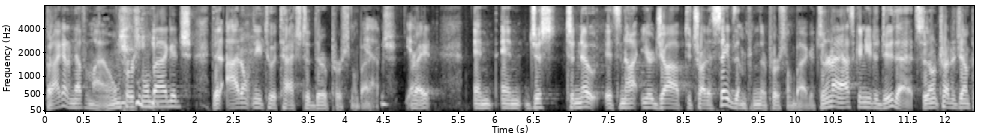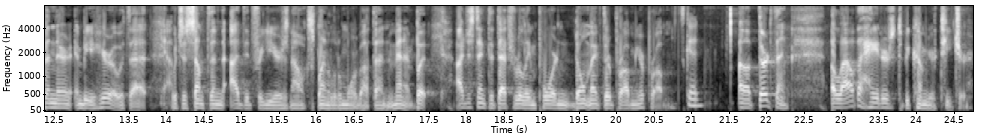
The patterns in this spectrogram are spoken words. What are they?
but I got enough of my own personal baggage that I don't need to attach to their personal baggage. Yeah. Right? And and just to note it's not your job to try to save them from their personal baggage they're not asking you to do that so don't try to jump in there and be a hero with that Yeah. which is something i did for years and i'll explain a little more about that in a minute but i just think that that's really important don't make their problem your problem It's good. uh, third thing, allow the haters to become your teacher.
